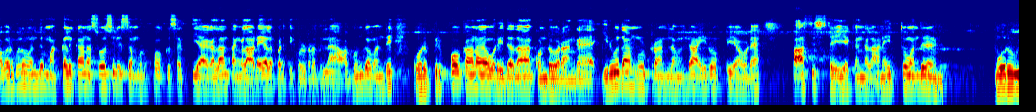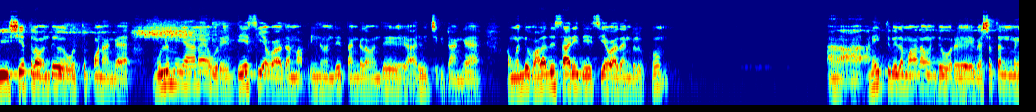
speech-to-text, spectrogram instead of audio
அவர்களும் வந்து மக்களுக்கான சோசியலிச முற்போக்கு சக்தியாகலாம் தங்களை அடையாளப்படுத்தி கொள்றதில்ல. அவங்க வந்து ஒரு பிற்போக்கான ஒரு இதை தான் கொண்டு வராங்க. இருபதாம் நூற்றாண்டுல வந்து ஐரோப்பியாவோட பாசிஸ்ட இயக்கங்கள் அனைத்தும் வந்து ஒரு விஷயத்துல வந்து ஒத்து போனாங்க முழுமையான ஒரு தேசியவாதம் அப்படின்னு வந்து தங்களை வந்து அறிவிச்சுக்கிட்டாங்க. அவங்க வந்து வலதுசாரி தேசியவாதங்களுக்கும் அனைத்து விதமான வந்து ஒரு விஷத்தன்மை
